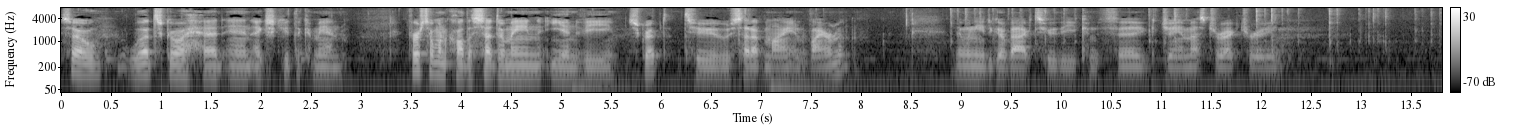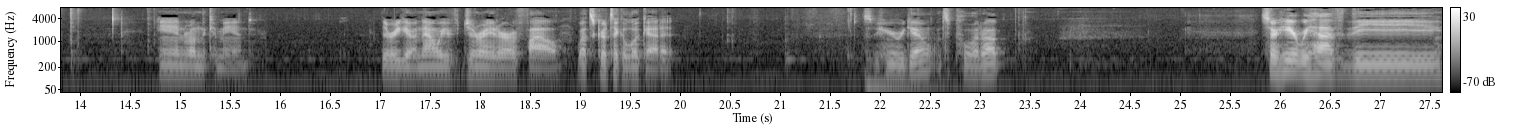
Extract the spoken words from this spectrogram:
So let's go ahead and execute the command. First I want to call the set domain env script to set up my environment. Then we need to go back to the config JMS directory and run the command. There we go, now we've generated our file. Let's go take a look at it. So here we go. Let's pull it up. So here we have the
